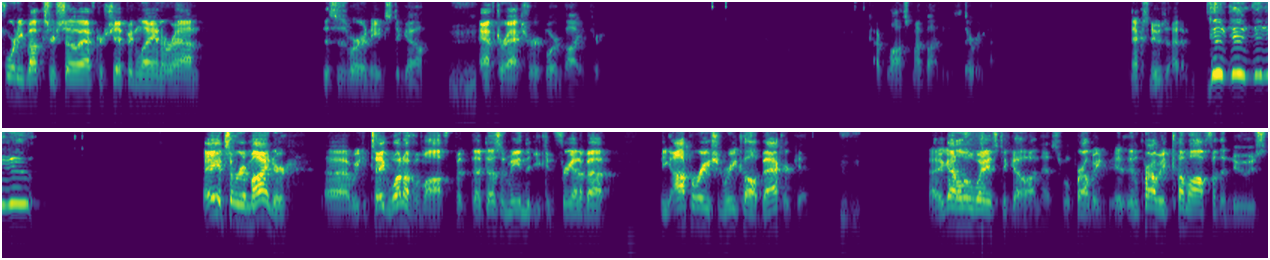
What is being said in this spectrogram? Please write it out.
forty bucks or so after shipping laying around, this is where it needs to go. Mhm. After Action Report Volume Three. I've lost my buttons. There we go. Next news item. Do do do do do. Hey, it's a reminder. Uh, we can take one of them off, but that doesn't mean that you can forget about the Operation Recall Backer Kit. Mhm. Uh, you got a little ways to go on this. We'll probably it- it'll probably come off of the news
